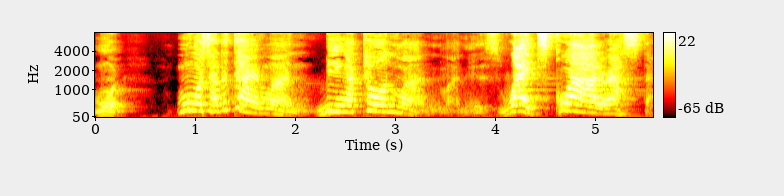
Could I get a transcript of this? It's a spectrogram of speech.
more. Most of the time, man, being a town man, man, is white squall rasta.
